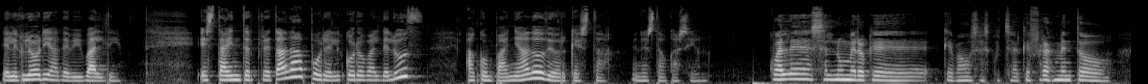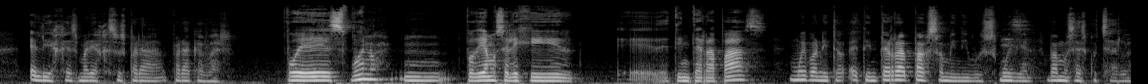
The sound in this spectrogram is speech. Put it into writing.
el Gloria de Vivaldi. Está interpretada por el coro Valdeluz, acompañado de orquesta en esta ocasión. ¿Cuál es el número que, vamos a escuchar? ¿Qué fragmento eliges, María Jesús, para, acabar? Pues bueno, mm, podríamos elegir eh, Tinterra Paz. Muy bonito, Tinterra Pax Omnibus. Muy bien, vamos a escucharlo.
